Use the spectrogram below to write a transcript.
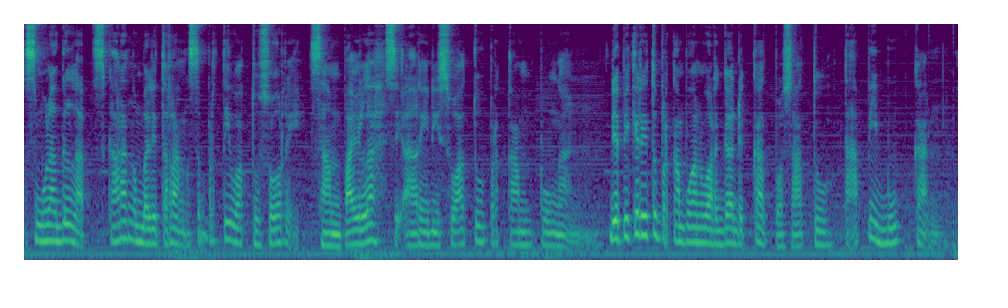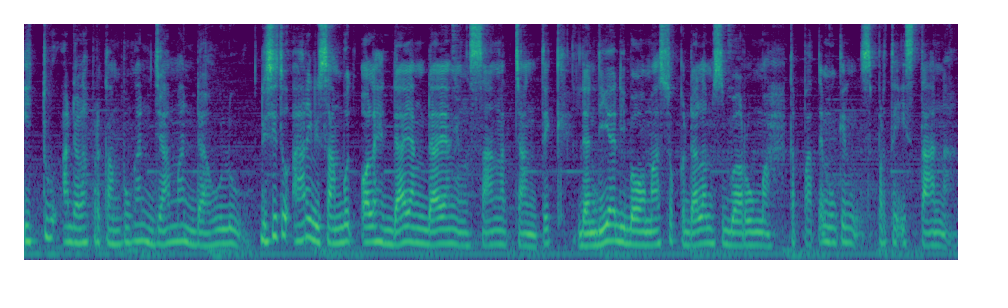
semula gelap, sekarang kembali terang seperti waktu sore. Sampailah si Ari di suatu perkampungan. Dia pikir itu perkampungan warga dekat pos 1, tapi bukan. Itu adalah perkampungan zaman dahulu. Di situ Ari disambut oleh dayang-dayang yang sangat cantik dan dia dibawa masuk ke dalam sebuah rumah, tepatnya mungkin seperti istana.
